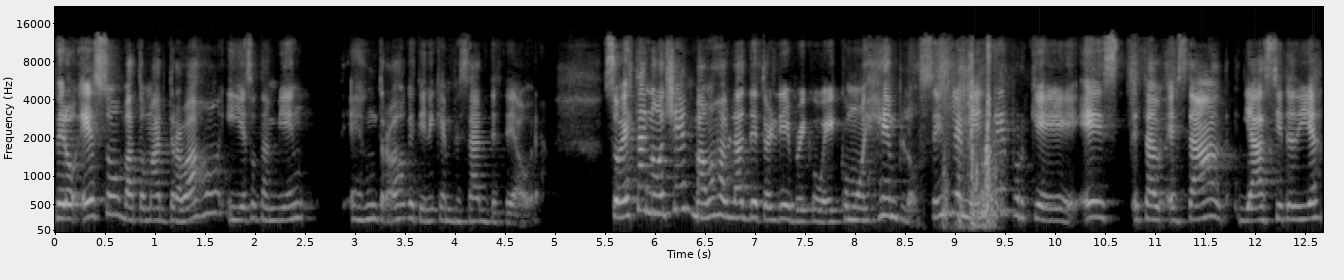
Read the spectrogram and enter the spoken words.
Pero eso va a tomar trabajo y eso también es un trabajo que tiene que empezar desde ahora. So, esta noche vamos a hablar de 30 Day Breakaway como ejemplo, simplemente porque es, está, está ya siete días,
